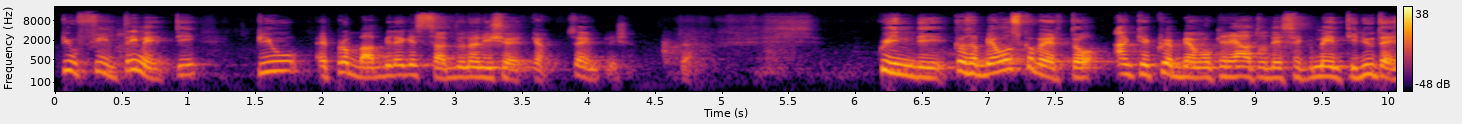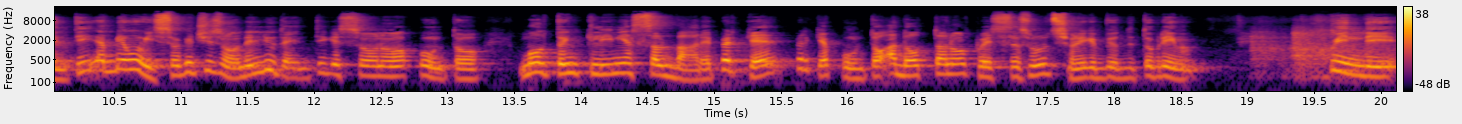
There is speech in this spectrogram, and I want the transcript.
Più filtri metti, più è probabile che salvi una ricerca. Semplice. Cioè. Quindi cosa abbiamo scoperto? Anche qui abbiamo creato dei segmenti di utenti e abbiamo visto che ci sono degli utenti che sono appunto molto inclini a salvare. Perché? Perché appunto adottano queste soluzioni che vi ho detto prima. Quindi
